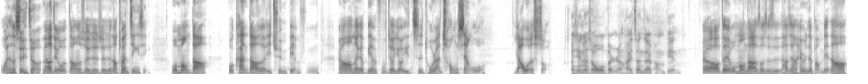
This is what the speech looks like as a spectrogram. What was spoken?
晚上睡觉，然后结果早上睡睡睡睡，然后突然惊醒，我梦到我看到了一群蝙蝠，然后那个蝙蝠就有一只突然冲向我，咬我的手，而且那时候我本人还站在旁边。哦，对我梦到的时候，就是好像 Henry 在旁边，然后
